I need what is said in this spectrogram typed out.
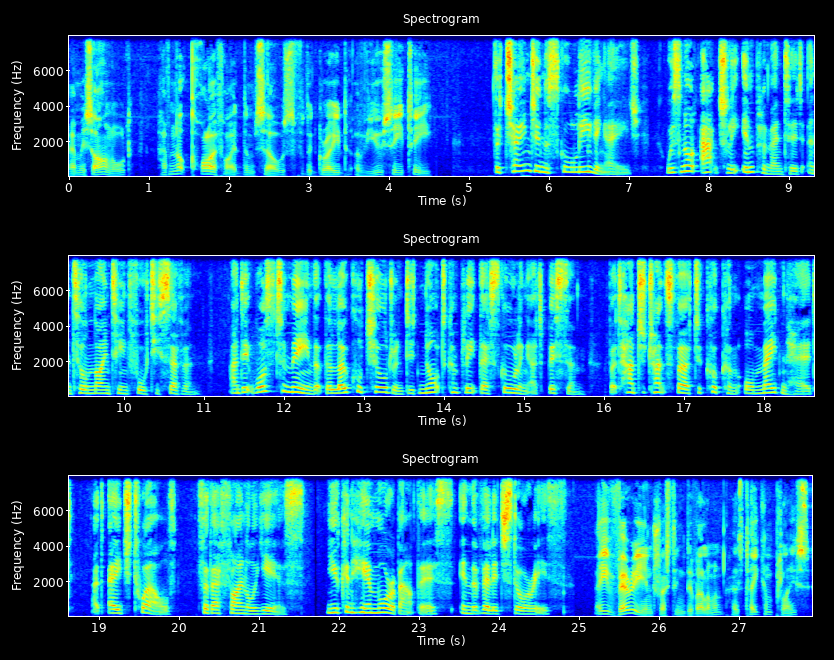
and Miss Arnold have not qualified themselves for the grade of UCT. The change in the school leaving age was not actually implemented until 1947, and it was to mean that the local children did not complete their schooling at Bisham but had to transfer to Cookham or Maidenhead at age 12 for their final years. You can hear more about this in the village stories. A very interesting development has taken place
